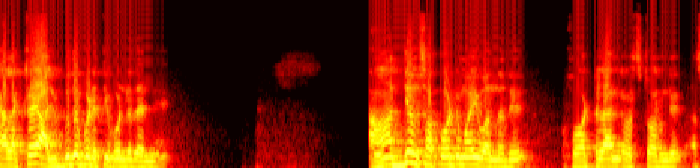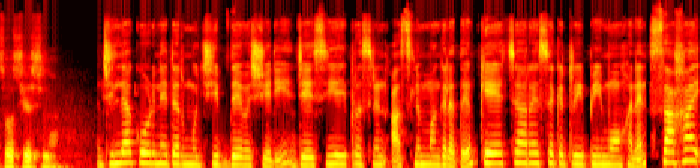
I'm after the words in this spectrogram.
കളക്ടറെ അത്ഭുതപ്പെടുത്തിക്കൊണ്ട് തന്നെ ആദ്യം സപ്പോർട്ടുമായി വന്നത് ഹോട്ടൽ ആൻഡ് റെസ്റ്റോറന്റ് അസോസിയേഷനാണ്. ജില്ലാ coordinator Mujeeb Devassery J C I president Aslam Mangalath K H R A secretary P Mohanan Sahay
